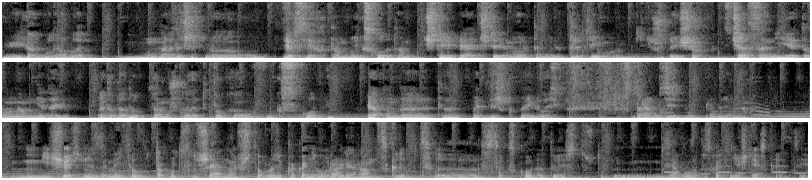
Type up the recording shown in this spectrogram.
и как будет работать на различных э, версиях там Xcode там 4.5, 4.0 там, или 3.3 может быть, или что-то еще. Сейчас они этого нам не дают. Это дадут, потому что это только в Xcode пятом, да, эта поддержка появилась. Стараем здесь будут проблемы. Еще сегодня заметил, так вот случайно, что вроде как они убрали run скрипт э, с Xcode, то есть чтобы нельзя было запускать внешние скрипты.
